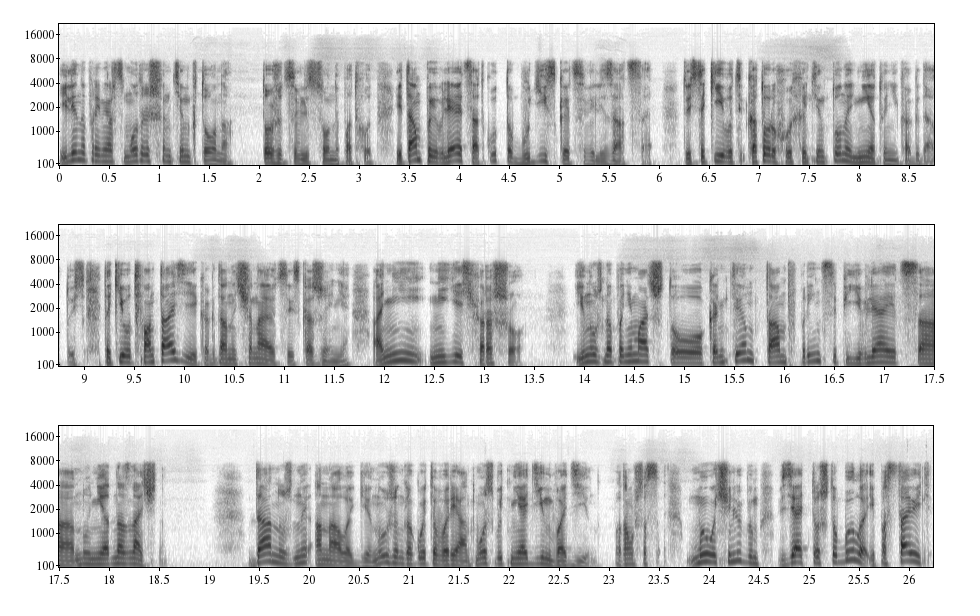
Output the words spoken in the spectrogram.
Или, например, смотришь Хантингтона – тоже цивилизационный подход. И там появляется откуда-то буддийская цивилизация. То есть такие вот, которых у Хантингтона нету никогда. То есть такие вот фантазии, когда начинаются искажения, они не есть хорошо. И нужно понимать, что контент там, в принципе, является ну, неоднозначным. Да, нужны аналоги, нужен какой-то вариант, может быть, не один в один. Потому что мы очень любим взять то, что было, и поставить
